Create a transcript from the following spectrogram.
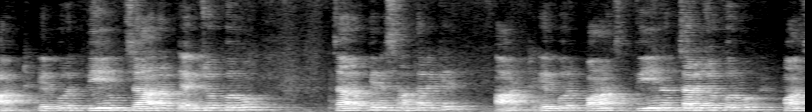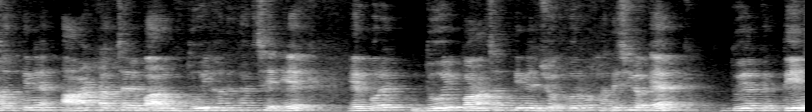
আট, এরপরে তিন, চার আর এক যোগ করব। চার আর তিনে সাত আর একে আট, এরপরে পাঁচ, তিন আর চারে যোগ করব। পাঁচ আর তিনে আট আর চারে বারো, দুই হাতে থাকছে এক। এরপরে দুই, পাঁচ আর তিনে যোগ করব। হাতে ছিল এক, দুই আর তিন।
